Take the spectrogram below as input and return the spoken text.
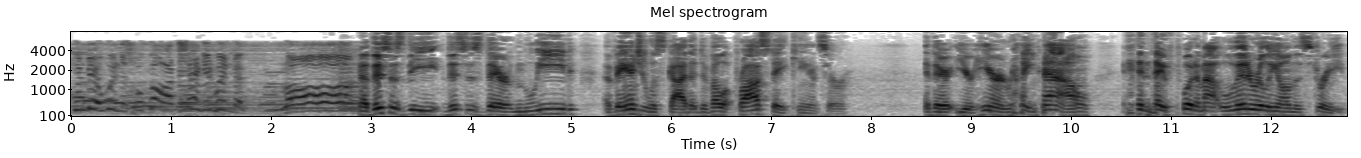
can be a witness for God, sing it with me. Lord, Now this is the this is their lead evangelist guy that developed prostate cancer. They're, you're hearing right now, and they've put him out literally on the street.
